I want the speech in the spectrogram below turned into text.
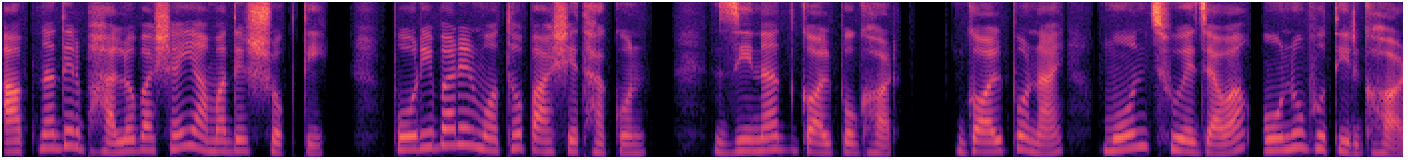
আপনাদের ভালোবাসাই আমাদের শক্তি। পরিবারের মতো পাশে থাকুন। জিনাত গল্পঘর। গল্প নয় মন ছুঁয়ে যাওয়া অনুভূতির ঘর।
